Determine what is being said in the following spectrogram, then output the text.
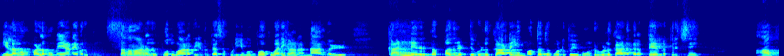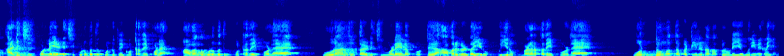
நிலமும் வளமுமே அனைவருக்கும் சமமானது பொதுவானது என்று பேசக்கூடிய முற்போக்குவாதிகளான நாங்கள் கண் எதிர்க்க பதினெட்டு விழுக்காட்டையும் மொத்தத்துக்கு கொண்டு போய் மூன்று விழுக்காடுங்கிற பேர்ல பிரிச்சு அப்- அடிச்சு கொள்ளையடிச்சு குடும்பத்துக்கு கொண்டு போய் கொட்டுறதை போல அவங்க குடும்பத்துக்கு கொட்டுறதை போல ஊராஞ்சொத்தை அடிச்சு உலையில போட்டு அவர்கள் வயிறும் உயிரும் வளர்ப்பதை போல ஒட்டுமொத்த பட்டியலின மக்களுடைய உரிமைகளையும்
